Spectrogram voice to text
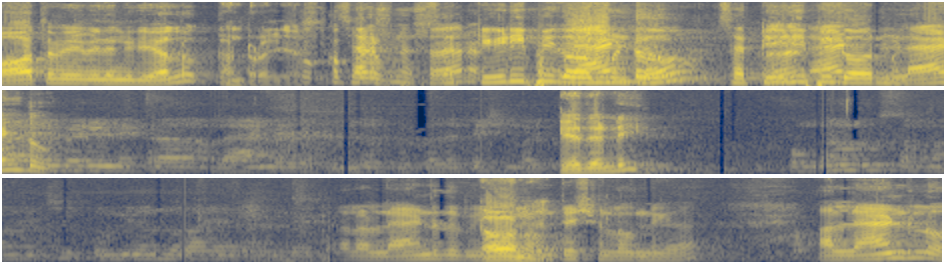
పాతం ఏ విధంగా చేయాలో కంట్రోల్ చేస్తాం. ఒక ప్రశ్న sir TDP government? Sir TDP government. Land ఏదండి? ల్యాండ్ అవును. ప్రెజెంటేషన్లో ఉంది కదా ఆ ల్యాండ్లో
